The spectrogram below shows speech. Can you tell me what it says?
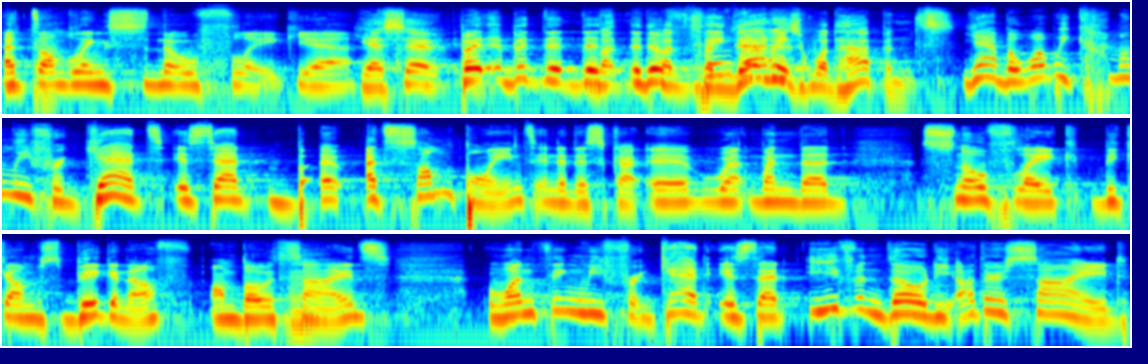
A tumbling snowflake, yeah. Yeah. So, But but the the, but, the, but, but thing that that we, is what happens. yeah, but what we commonly forget is that b- uh, at some point in the discu- uh, when, when the snowflake becomes big enough on both Hmm. sides, one thing we forget is that even though the other side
